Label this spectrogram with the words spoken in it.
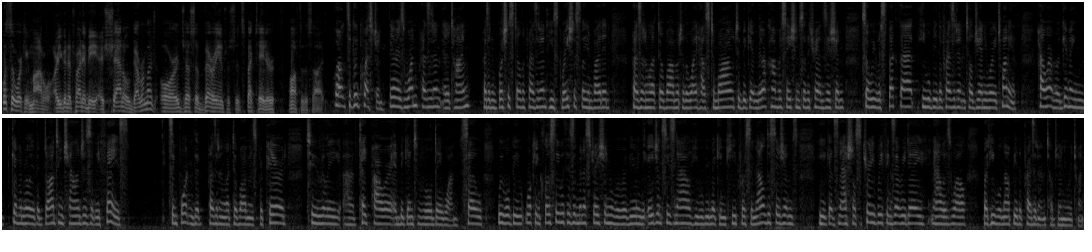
What's the working model? Are you going to try to be a shadow government or just a very interested spectator off to the side? Well, it's a good question. There is one president at a time. President Bush is still the president. He's graciously invited President-elect Obama to the White House tomorrow to begin their conversations of the transition. So we respect that. He will be the president until January 20th. However, given, given really the daunting challenges that we face, it's important that President-elect Obama is prepared to really uh, take power and begin to rule day one. So we will be working closely with his administration. We're reviewing the agencies now. He will be making key personnel decisions. He gets national security briefings every day now as well, but he will not be the president until January 20th.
